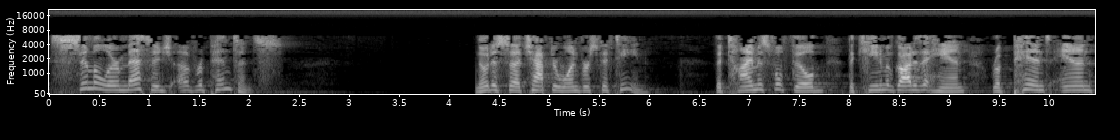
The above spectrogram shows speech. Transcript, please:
similar message of repentance. Notice uh, chapter 1, verse 15. The time is fulfilled, the kingdom of God is at hand. Repent and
